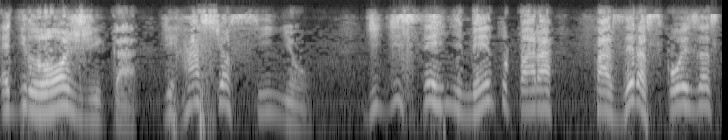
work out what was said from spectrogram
É de lógica, de raciocínio, de discernimento para fazer as coisas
